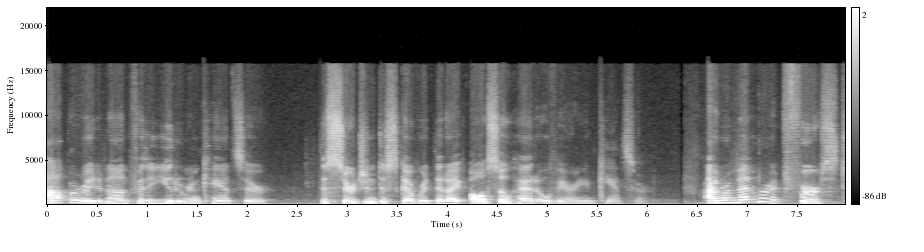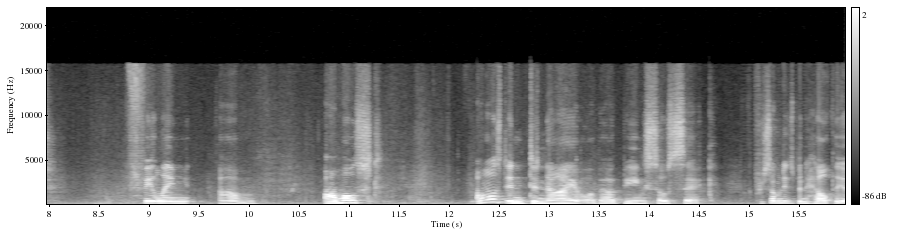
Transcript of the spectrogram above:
operated on for the uterine cancer, the surgeon discovered that I also had ovarian cancer. I remember at first feeling um, almost, almost in denial about being so sick. For somebody who's been healthy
